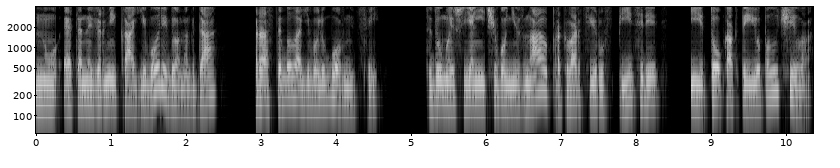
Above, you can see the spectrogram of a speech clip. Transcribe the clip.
«Ну, это наверняка его ребенок, да? Раз ты была его любовницей. Ты думаешь, я ничего не знаю про квартиру в Питере и то, как ты ее получила?»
